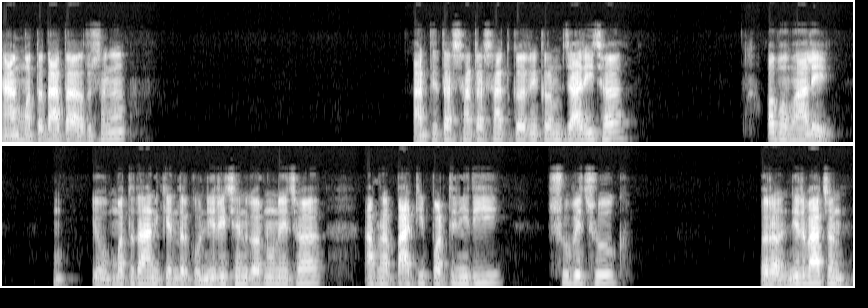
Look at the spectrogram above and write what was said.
आम मतदाताहरूसँग हार्दिकता साटासाट गर्ने क्रम जारी छ। अब उहाँले यो मतदान केन्द्रको निरीक्षण गर्नुहुनेछ। आफ्ना पार्टी प्रतिनिधि शुभेच्छुक र निर्वाचनमा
